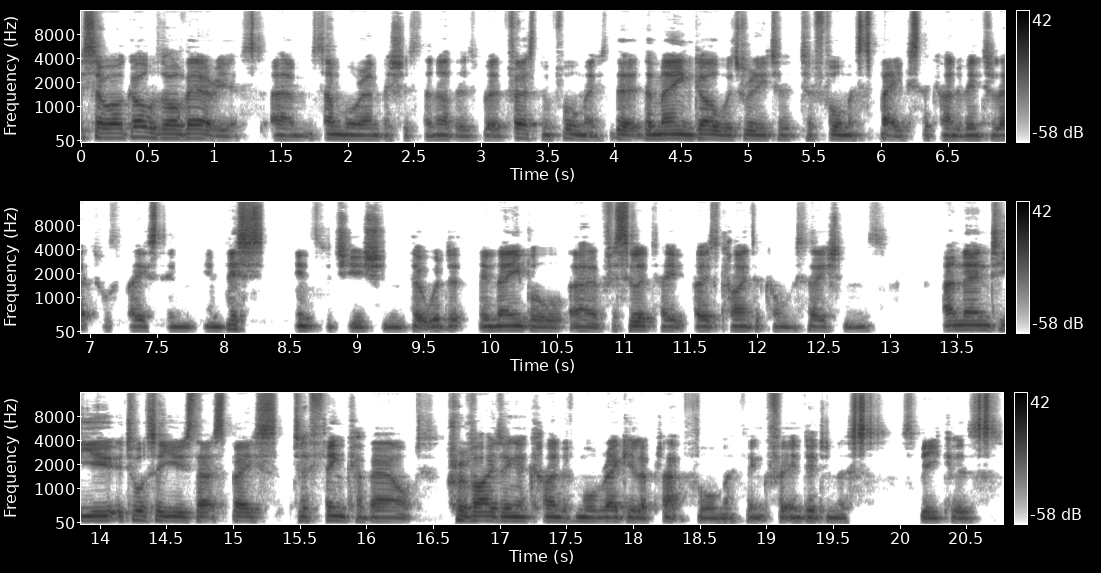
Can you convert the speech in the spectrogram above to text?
So, our goals are various, um, some more ambitious than others. But first and foremost, the, the main goal was really to, to form a space, a kind of intellectual space in, in this institution that would enable, uh, facilitate those kinds of conversations and then to you to also use that space to think about providing a kind of more regular platform i think for indigenous speakers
